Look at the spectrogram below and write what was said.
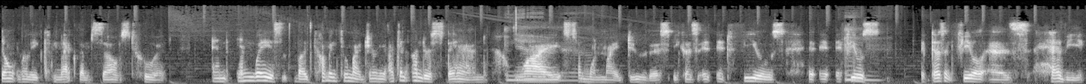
don't really connect themselves to it. And in ways like coming through my journey i can understand Yeah, why someone might do this because it, it feels it, it, feels Mhm. It doesn't feel as heavy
